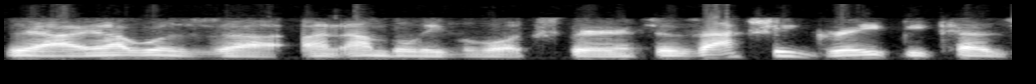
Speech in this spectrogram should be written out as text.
Yeah, that was uh, an unbelievable experience. It was actually great because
